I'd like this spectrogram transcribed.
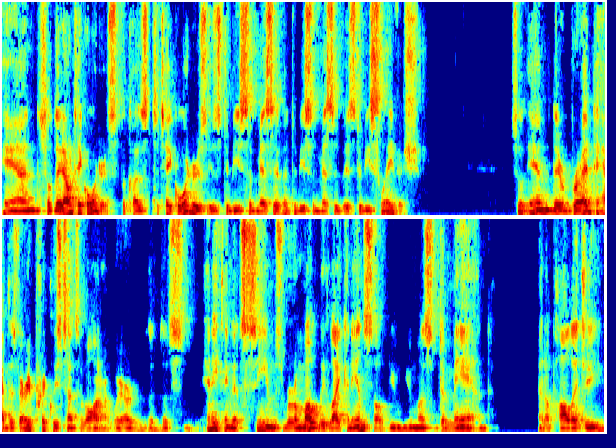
And so they don't take orders because to take orders is to be submissive, and to be submissive is to be slavish. So, and they're bred to have this very prickly sense of honor where anything that seems remotely like an insult, you, you must demand an apology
